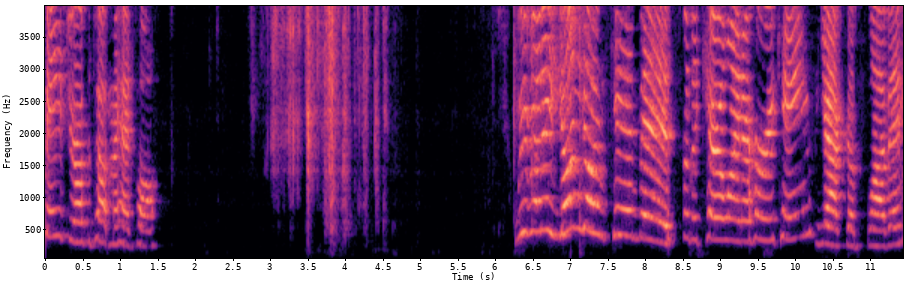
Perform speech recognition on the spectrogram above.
major off the top of my head, Paul. We've got a Young Guns canvas for the Carolina Hurricanes, Jaccob Slavin.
